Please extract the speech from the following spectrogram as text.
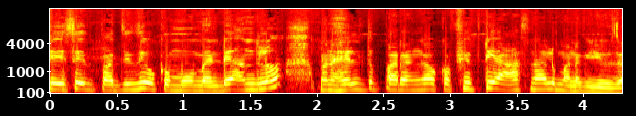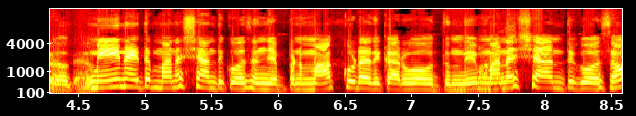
చేసేది ప్రతిదీ ఒక మూమెంటే. అందులో మన హెల్త్ పరంగా ఒక ఫిఫ్టీ ఆసనాలు మనకు యూజ్ అవుతాయి. మెయిన్ అయితే మనశ్శాంతి కోసం చెప్పండి. మాకు కూడా అది కరువు అవుతుంది. మనశ్శాంతి కోసం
